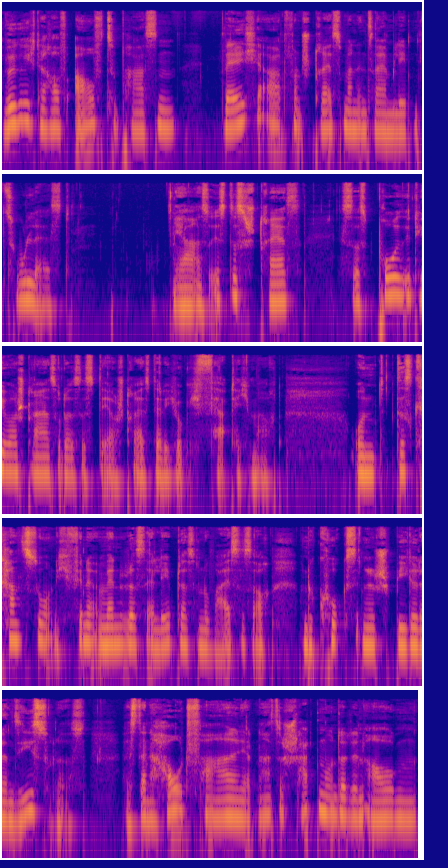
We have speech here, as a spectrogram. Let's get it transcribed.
wirklich darauf aufzupassen, welche Art von Stress man in seinem Leben zulässt. Ja, also ist es Stress, ist das positiver Stress oder ist es der Stress, der dich wirklich fertig macht? Und das kannst du, und ich finde, wenn du das erlebt hast und du weißt es auch, und du guckst in den Spiegel, dann siehst du das. Da ist deine Haut fahl, dann hast du Schatten unter den Augen,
